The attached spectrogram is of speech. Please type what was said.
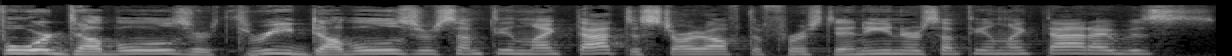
four doubles or three doubles or something like that to start off the first inning or something like that? I was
